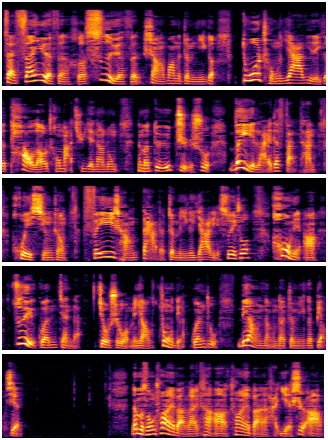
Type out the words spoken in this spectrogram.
在三月份和四月份上方的这么一个多重压力的一个套牢筹码区间当中，那么对于指数未来的反弹会形成非常大的这么一个压力。所以说后面啊，最关键的就是我们要重点关注量能的这么一个表现。那么从创业板来看啊，创业板还也是啊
